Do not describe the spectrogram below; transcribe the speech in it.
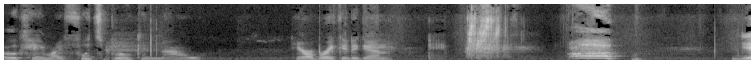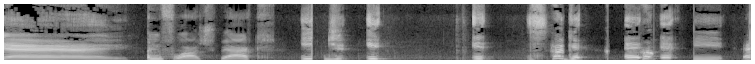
Okay, my foot's broken now. Here, I'll break it again. Ah! Yay! One flashback. It it it. get, e, e, e, e.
